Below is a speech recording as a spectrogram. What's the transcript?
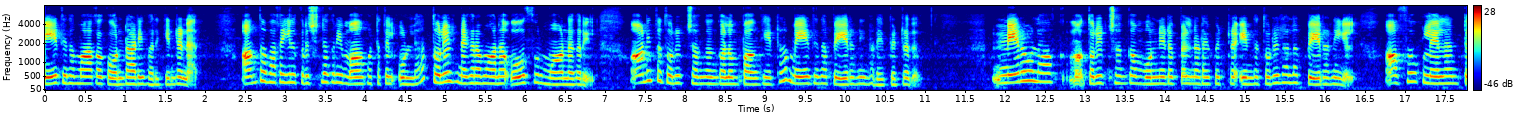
மே தினமாக கொண்டாடி வருகின்றனர். அந்த வகையில் கிருஷ்ணகிரி மாவட்டத்தில் உள்ள தொழில் நகரமான ஓசூர் மாநகரில் அனைத்து தொழிற்சங்கங்களும் பங்கேற்ற மே தின பேரணி நடைபெற்றது. நெரோலாக் தொழிற்சங்கம் முன்னெடுப்பில் நடைபெற்ற இந்த தொழிலாளர் பேரணியில் அசோக் லேலண்ட்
